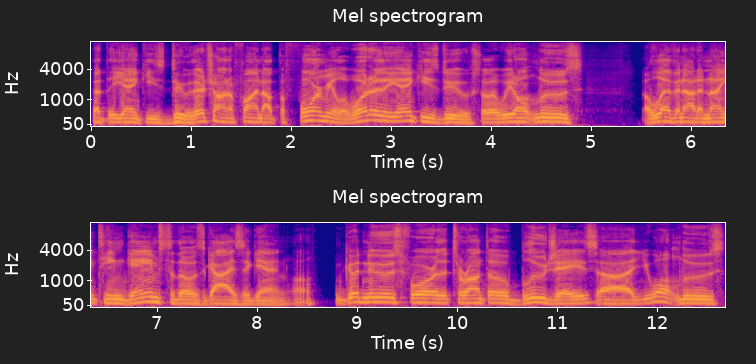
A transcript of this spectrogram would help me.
that the Yankees do. They're trying to find out the formula. What do the Yankees do so that we don't lose 11 out of 19 games to those guys again? Well, good news for the Toronto Blue Jays. Uh, you won't lose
